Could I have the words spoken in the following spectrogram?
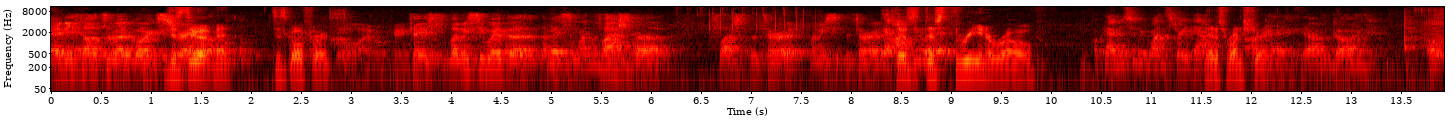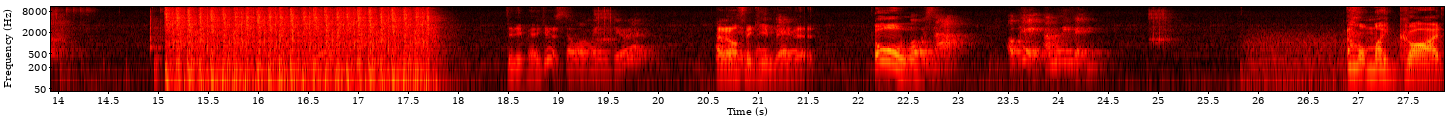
Any thoughts about going straight? Just do it, man. Just go for it. Still alive. Okay. Okay, let me see where the let me see, run the flash the flash the turret. Let me see the turret. Okay. I'll There's do there's it. three in a row. Okay, I'm just gonna run straight now. Yeah, just run straight. Okay, yeah, I'm going. Oh, Did he make it? still want me to do it? I Oh, don't he think he made make it. Oh! What Oh! was that? Okay, I'm leaving. Oh my god.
